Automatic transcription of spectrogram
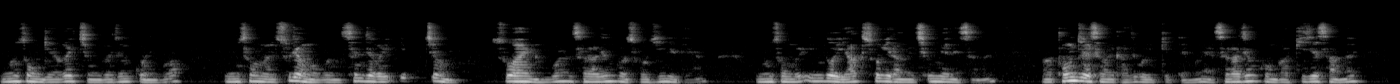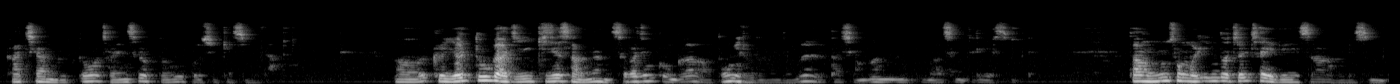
운송계약의 증거증권이고 운송물 수령 혹은 선적의 입증, 수화행 혹은 선화증권 소진에 대한 운송물 인도 약속이라는 측면에서는 어, 동질성을 가지고 있기 때문에 선화증권과 기재사항을 같이 하는 것도 자연스럽다고 볼 수 있겠습니다. 어, 그 12가지 기재사항은 선화증권과 동일하다는 점을 다시 한번 말씀드리겠습니다. 다음 운송물 인도 절차에 대해서 알아보겠습니다.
